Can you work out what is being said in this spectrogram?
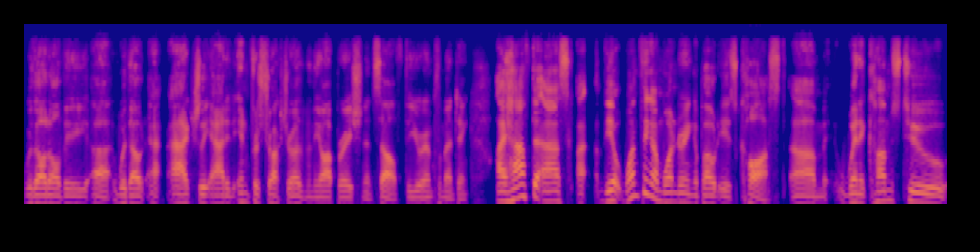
without all the uh, without a- actually added infrastructure other than the operation itself that you're implementing. I have to ask uh, the one thing I'm wondering about is cost. Um, when it comes to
